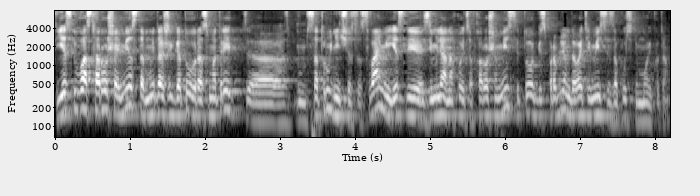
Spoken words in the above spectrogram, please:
Если у вас хорошее место, мы даже готовы рассмотреть э, сотрудничество с вами. Если земля находится в хорошем месте, то без проблем давайте вместе запустим мойку там.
